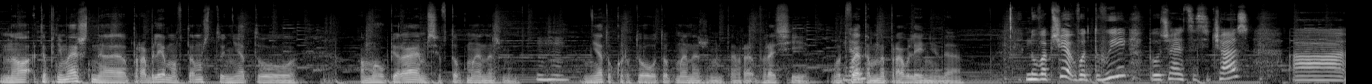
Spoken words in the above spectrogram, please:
Но ты понимаешь, на- проблема в том, что нету... А мы упираемся в топ-менеджмент. Мгм. Нету крутого топ-менеджмента в Ро- в России. Вот в Да? этом направлении, да. Ну, вообще, вот вы, получается, сейчас, а,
